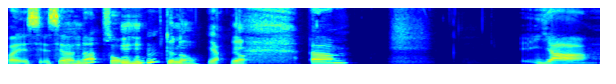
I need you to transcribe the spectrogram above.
Weil es ist ja, Mhm. ne, so. Mhm, hm? Genau. Ja. ja. Ähm, ja.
